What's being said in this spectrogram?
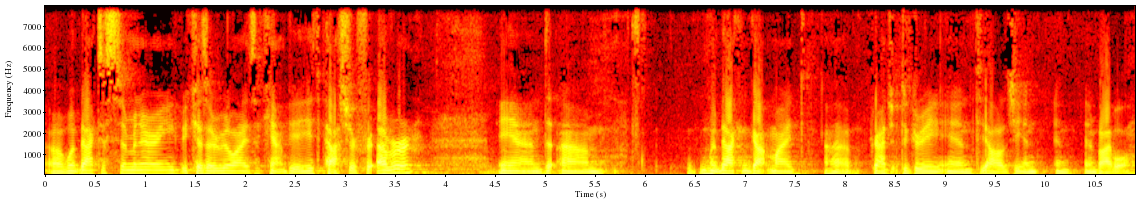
Uh, went back to seminary because I realized I can't be a youth pastor forever. And um, went back and got my uh, graduate degree in theology and, and, and, Bible.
